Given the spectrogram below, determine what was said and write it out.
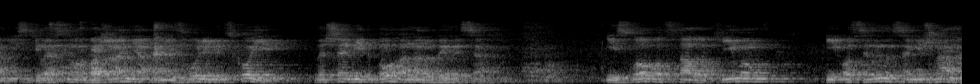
ані з тілесного бажання, ані з волі людської, лише від Бога народилися. І Слово стало тілом і оселилося між нами,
